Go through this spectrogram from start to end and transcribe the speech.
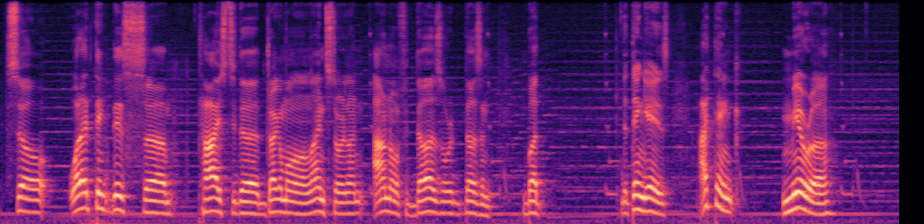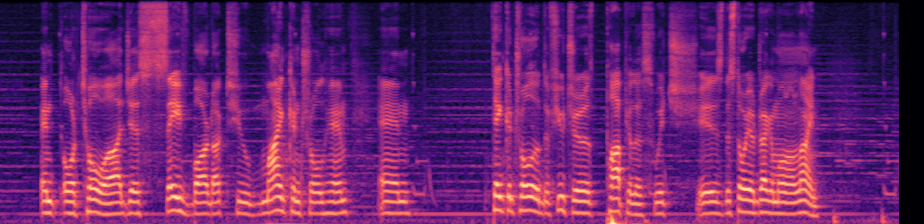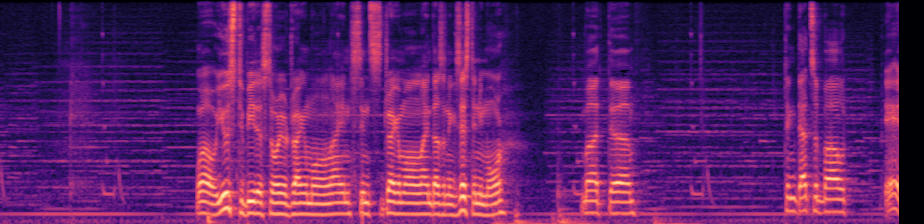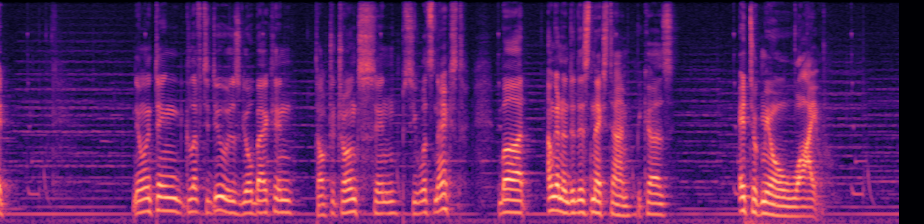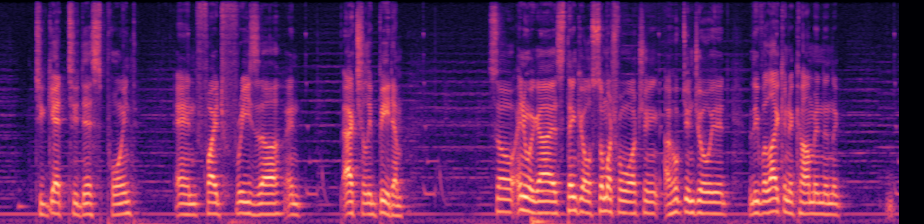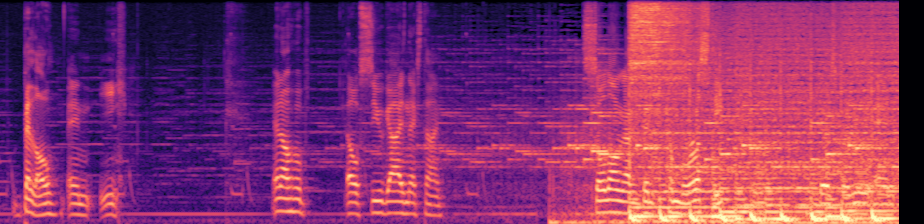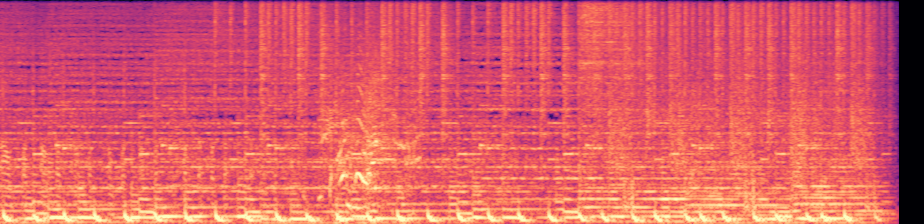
so, what I think this uh, ties to the Dragon Ball Online storyline, I don't know if it does or it doesn't, but the thing is, I think Mira and or Towa just saved Bardock to mind control him and take control of the future populace, which is the story of Dragon Ball Online. Well, used to be the story of Dragon Ball Online, since Dragon Ball Online doesn't exist anymore. But, uh, I think that's about it. The only thing left to do is go back and talk to Trunks and see what's next. But I'm gonna do this next time because it took me a while to get to this point and fight Frieza and actually beat him. So anyway guys, thank you all so much for watching. I hope you enjoyed. Leave a like and a comment in the below and. And I hope I'll see you guys next time. So long I've been become rusty. There's for you. Oh!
